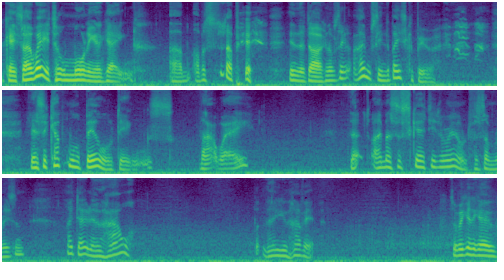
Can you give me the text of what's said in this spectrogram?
Okay, so I waited till morning again. Um, I was stood up here in the dark and I was thinking, I haven't seen the base computer. There's a couple more buildings that way that I must have skirted around for some reason. I don't know how. But there you have it. So we're going to go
